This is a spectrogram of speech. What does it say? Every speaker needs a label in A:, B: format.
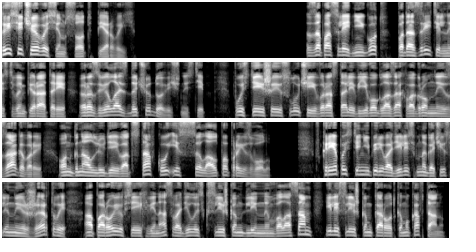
A: 1801 За последний год подозрительность в императоре развелась до чудовищности. Пустейшие случаи вырастали в его глазах в огромные заговоры, он гнал людей в отставку и ссылал по произволу. В крепости не переводились многочисленные жертвы, а порою вся их вина сводилась к слишком длинным волосам или слишком короткому кафтану.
